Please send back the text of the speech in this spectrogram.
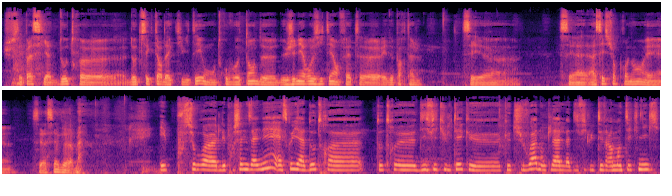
je sais pas s'il y a d'autres d'autres secteurs d'activité où on trouve autant de, de générosité en fait et de partage. C'est c'est assez surprenant et c'est assez agréable. Et sur euh, les prochaines années, est-ce qu'il y a d'autres euh, d'autres difficultés que que tu vois? Donc là, la difficulté vraiment technique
